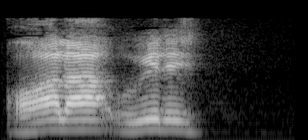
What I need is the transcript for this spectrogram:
قال ویل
